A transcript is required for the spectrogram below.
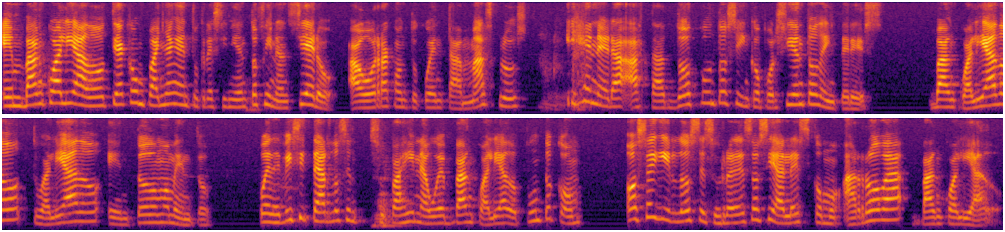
En Banco Aliado te acompañan en tu crecimiento financiero. Ahorra con tu cuenta Más Plus y genera hasta 2.5% de interés. Banco Aliado, tu aliado en todo momento. Puedes visitarlos en su página web bancoaliado.com o seguirlos en sus redes sociales como arroba Banco Aliado.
